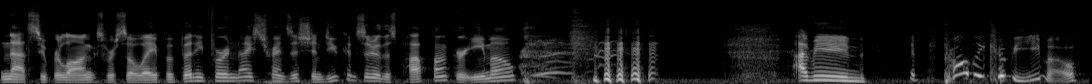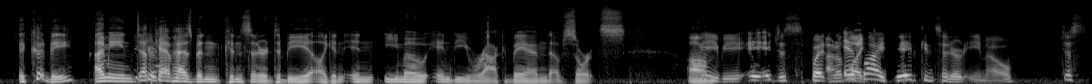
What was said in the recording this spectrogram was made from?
not super long because we're so late. But Benny, for a nice transition, do you consider this pop punk or emo? I mean, it probably could be emo. It could be. I mean, It Death could Cab has been considered to be like an in emo indie rock band of sorts. Um, Maybe it, it just. But Out of, if like- I did consider it emo, just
